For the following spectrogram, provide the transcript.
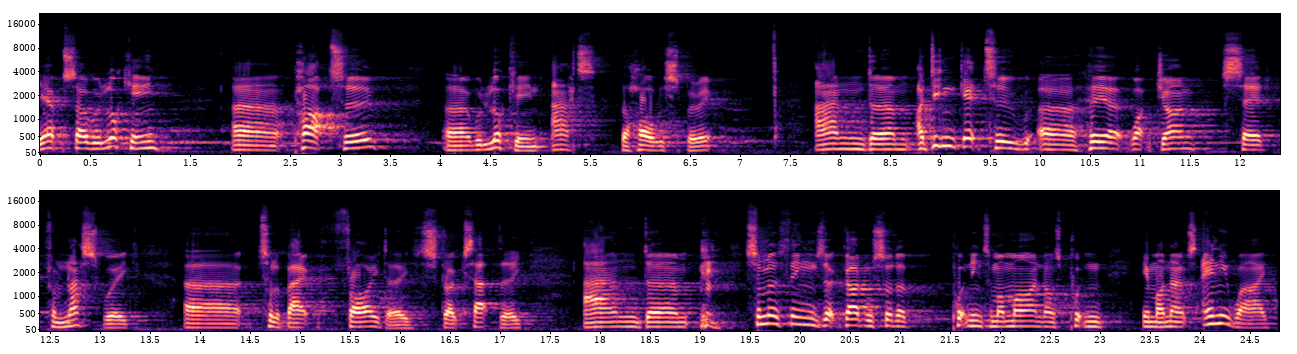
Yep, so we're looking, uh, part two, uh, we're looking at the Holy Spirit. And um, I didn't get to uh, hear what John said from last week uh, till about Friday, stroke Saturday. And um, some of the things that God was sort of putting into my mind, I was putting in my notes anyway,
